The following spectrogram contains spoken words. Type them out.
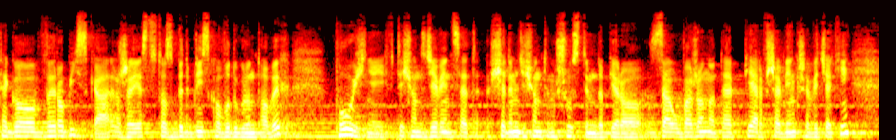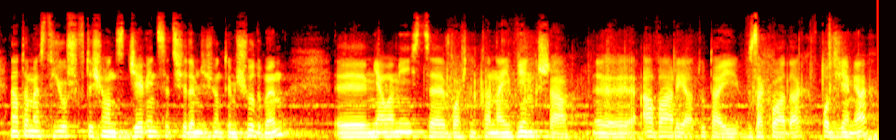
tego wyrobiska, że jest to zbyt blisko wód gruntowych. Później, w 1976 dopiero zauważono te pierwsze większe wycieki, natomiast już w 1977 y, miała miejsce właśnie ta największa awaria tutaj w zakładach, w podziemiach,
